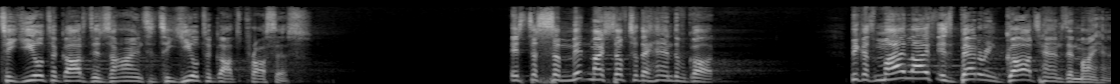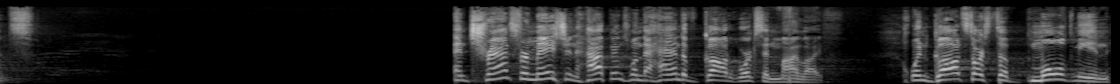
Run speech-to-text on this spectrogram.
to yield to God's designs, and to yield to God's process. It's to submit myself to the hand of God. Because my life is better in God's hands than my hands. And transformation happens when the hand of God works in my life. When God starts to mold me and,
